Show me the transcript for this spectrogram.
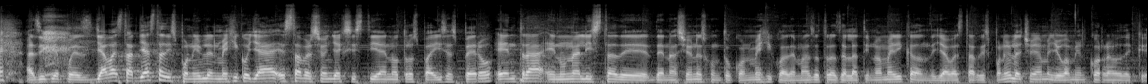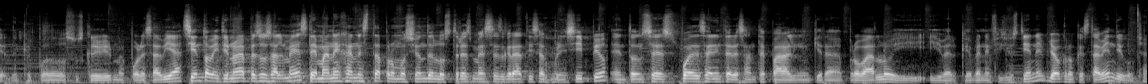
Así que pues ya va a estar, ya está disponible en México, ya esta versión ya existía en otros países, pero entra en una lista de, de naciones junto con México, además de otras de Latinoamérica, donde ya va a estar disponible. De hecho, ya me llegó a mí el correo de que, de que puedo suscribirme por esa vía. 129 pesos al mes, te manejan esta promoción de los tres meses gratis al principio, entonces puede ser interesante para alguien que quiera probarlo y, y ver qué beneficios tiene. Yo creo que está bien, digo. Sí,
